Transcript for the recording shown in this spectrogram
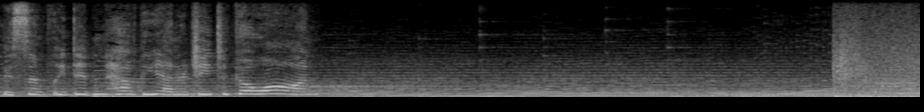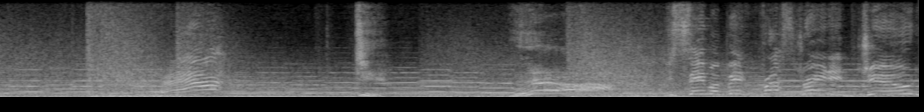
They simply didn't have the energy to go on. Seem a bit frustrated, Jude!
